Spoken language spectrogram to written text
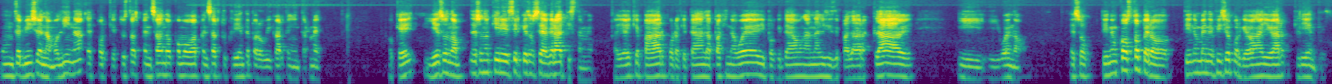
un servicio en la Molina es porque tú estás pensando cómo va a pensar tu cliente para ubicarte en Internet. ¿Ok? Y eso no, eso no quiere decir que eso sea gratis también. Ahí hay que pagar por que te hagan la página web y porque te hagan un análisis de palabras clave. Y, bueno, eso tiene un costo, pero tiene un beneficio porque van a llegar clientes.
